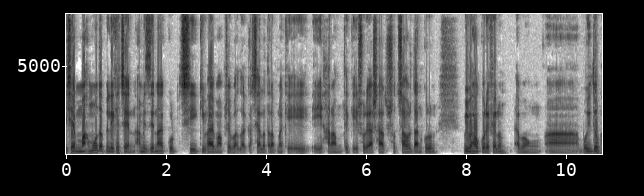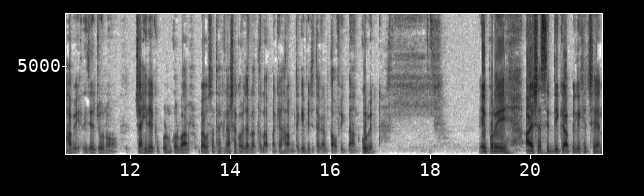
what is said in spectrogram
এসে মাহমুদ আপনি লিখেছেন, আমি জেনা করছি কীভাবে মাপ চাইব আল্লাহর কাছে। আল্লাহ তালা আপনাকে এই হারাম থেকে সরে আসার সৎসাহস দান করুন, বিবাহ করে ফেলুন এবং বৈধভাবে নিজের জন্য চাহিদাকে পূরণ করবার ব্যবস্থা থাকলে আশা করে যে আল্লাহ তালা আপনাকে হারাম থেকে বেঁচে থাকার তৌফিক দান করবেন। এরপরে আয়েশা সিদ্দিকা, আপনি লিখেছেন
